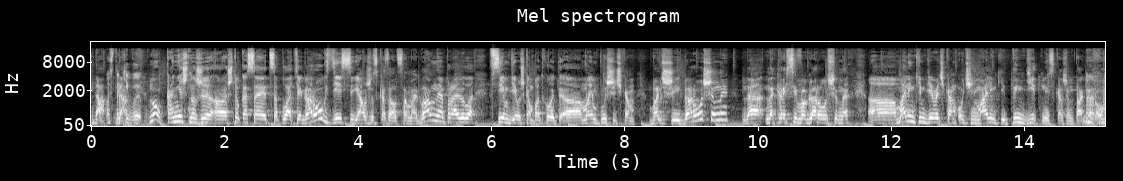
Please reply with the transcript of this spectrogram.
да, ось такі да. ви. Ну, конечно же, а, что касается платья горох, здесь я уже сказал самое главное правило. Всем девушкам подходит, а, моим пышечкам большие горошины, да, на красиво горошинах. А, маленьким девочкам очень маленький, тендитный, скажем так, горох.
